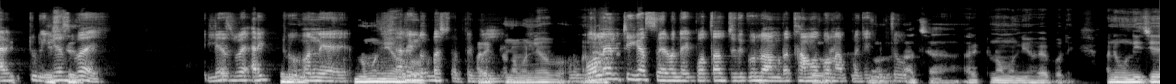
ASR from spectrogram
আরেকটু ইলিয়াস ভাই আরেকটু মানে মানে- বলেন ঠিক আছে মানে কথা যদি গুলো আমরা থামাবো না আপনাকে কিন্তু। আচ্ছা আরেকটু নমনীয় হয়ে বলি। মানে উনি যে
